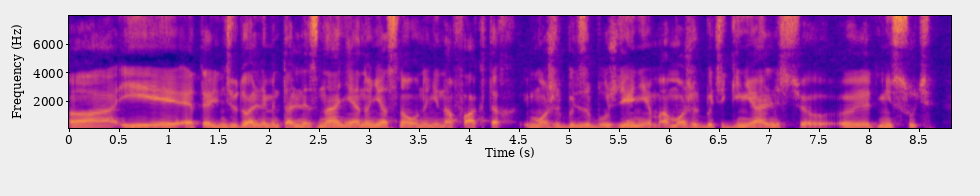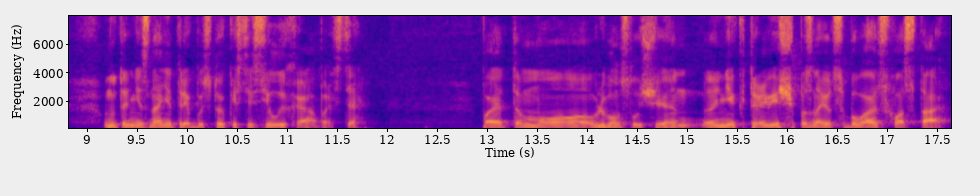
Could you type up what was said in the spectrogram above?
А, и это индивидуальное ментальное знание, оно не основано ни на фактах, и может быть заблуждением, а может быть и гениальностью, э, это не суть. Внутреннее знание требует стойкости, силы и храбрости. Поэтому в любом случае некоторые вещи познаются, бывают с хвоста.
